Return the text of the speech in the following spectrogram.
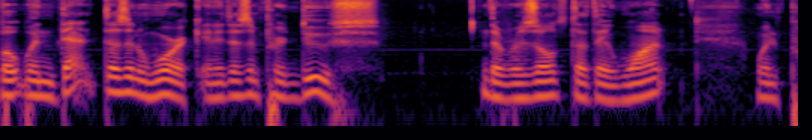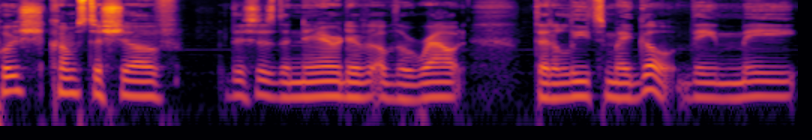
But when that doesn't work and it doesn't produce the results that they want. When push comes to shove, this is the narrative of the route that elites may go. They may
